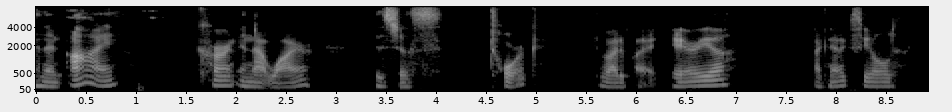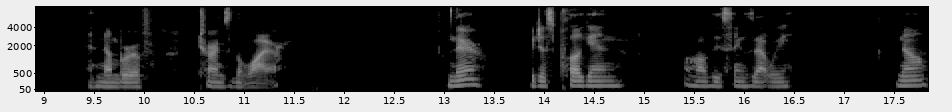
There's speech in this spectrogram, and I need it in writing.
And then I, current in that wire, is just torque divided by area, magnetic field, and number of turns in the wire. From there, we just plug in all these things that we know.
